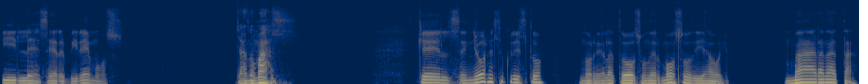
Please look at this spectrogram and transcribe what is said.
y le serviremos. Ya no más. Que el Señor Jesucristo nos regala a todos un hermoso día hoy. Maranata,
